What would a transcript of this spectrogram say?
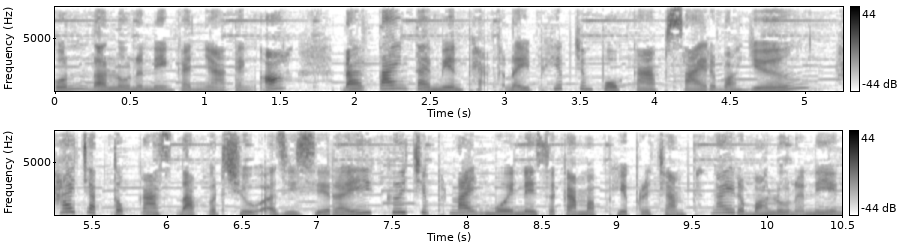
គុណដល់លោកនាងកញ្ញាទាំងអស់ដែលតែងតែមានភក្ដីភាពចំពោះការផ្សាយរបស់យើងហើយចាត់ទុកការស្ដាប់វិទ្យុអាស៊ីសេរីគឺជាផ្នែកមួយនៃសកម្មភាពប្រចាំថ្ងៃរបស់លោកនាង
